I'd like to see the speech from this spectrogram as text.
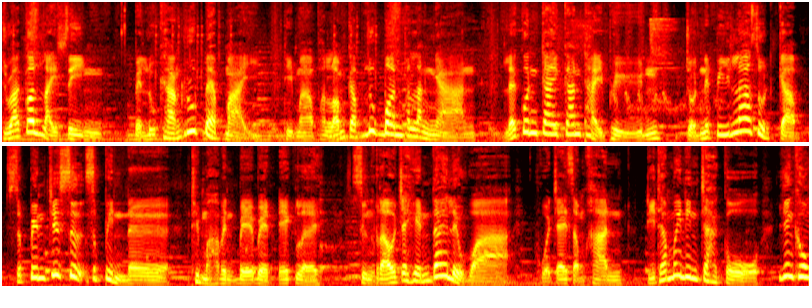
Dragon Rising เป็นลูกค้างรูปแบบใหม่ ที่มาพร้อมกับลูกบอลพลังงาน และกลไกการถ่ายผืน จนในปีล่าสุดกับสปินจิสึสปินเนอร์ ที่มาเป็นเบเบดเอ็กเลย ซึ่งเราจะเห็นได้เลยว่า หัวใจสำคัญที่ทำให้นินจาโกยังคง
